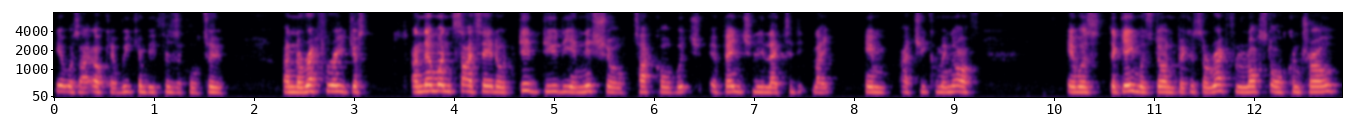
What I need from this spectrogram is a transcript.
it was like, okay, we can be physical too. And the referee just, and then when Caicedo did do the initial tackle, which eventually led to like him actually coming off, it was the game was done because the ref lost all control,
